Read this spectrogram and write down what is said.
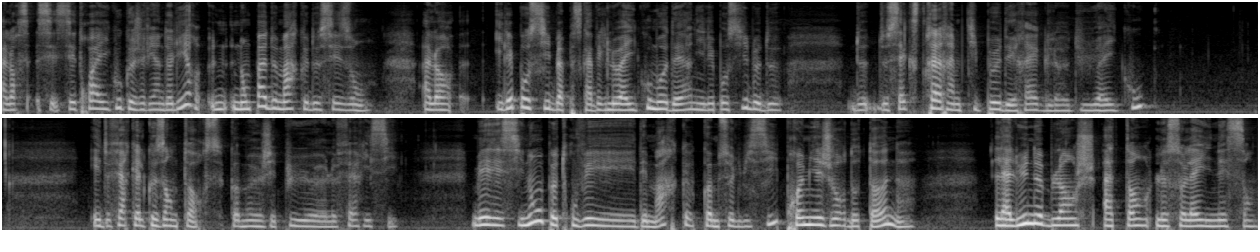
Alors, ces trois haïkus que je viens de lire n'ont pas de marque de saison. Alors, il est possible, parce qu'avec le haïku moderne, il est possible de, s'extraire un petit peu des règles du haïku et de faire quelques entorses, comme j'ai pu euh, le faire ici. Mais sinon, on peut trouver des marques, comme celui-ci, Premier jour d'automne, la lune blanche attend le soleil naissant.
